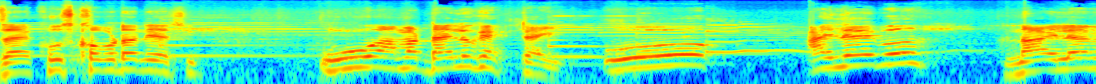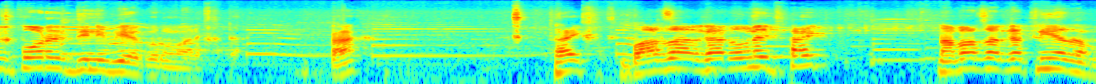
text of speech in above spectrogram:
যাই খোঁজ খবরটা নিয়ে আসি। ও আমার ডায়লগ একটাই, ও আইলে আইব, না আইলে আমি পরের দিনই বিয়ে করব আরেকটা। হ্যাঁ? থাক বাজার ঘাট অনেক থাক, না বাজার ঘাট নিয়ে যাব।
